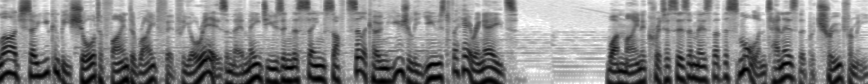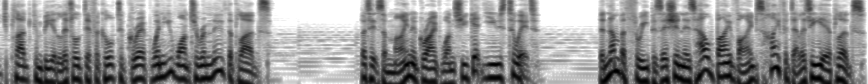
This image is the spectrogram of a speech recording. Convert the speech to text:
large so you can be sure to find the right fit for your ears and they're made using the same soft silicone usually used for hearing aids. One minor criticism is that the small antennas that protrude from each plug can be a little difficult to grip when you want to remove the plugs but it's a minor gripe once you get used to it. The number 3 position is held by Vibes High Fidelity Earplugs.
